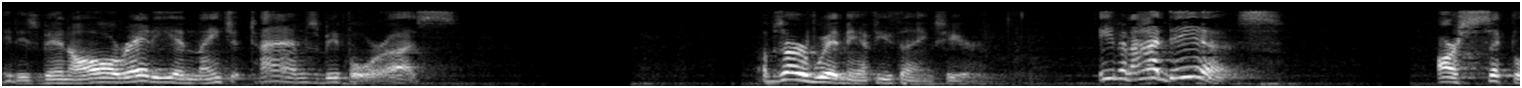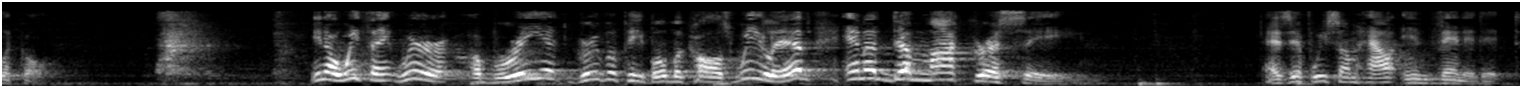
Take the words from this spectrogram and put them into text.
It has been already in ancient times before us. Observe with me a few things here. Even ideas are cyclical. You know, we think we're a brilliant group of people because we live in a democracy, as if we somehow invented it.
